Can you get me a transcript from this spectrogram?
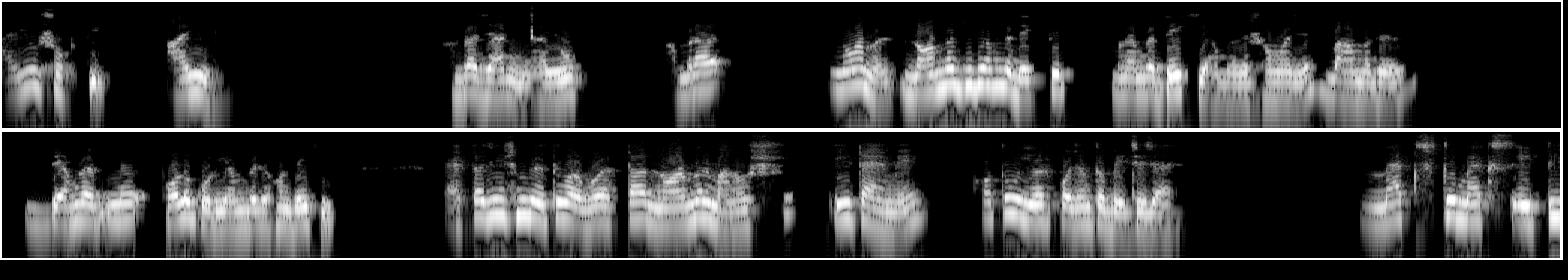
আয়ু শক্তি, আয়ু। আমরা জানি, আয়ু। আমরা নর্মাল নর্মাল যদি আমরা দেখতে মানে আমরা দেখি আমাদের সমাজে বা আমাদের আমরা ফলো করি, আমরা যখন দেখি, একটা জিনিস আমরা দেখতে পারব, একটা নর্মাল মানুষ এই টাইমে কত ইয়ার পর্যন্ত বেঁচে যায়? Max to max eighty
